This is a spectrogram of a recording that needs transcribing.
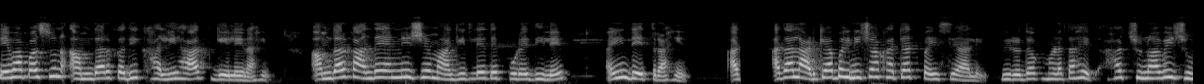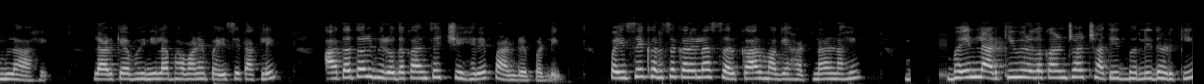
तेव्हापासून आमदार कधी खाली हात गेले नाही आमदार कांदे यांनी जे मागितले ते पुढे दिले आणि देत राहील. आता लाडक्या बहिणीच्या खात्यात पैसे आले. विरोधक म्हणत आहेत हा चुनावी जुमला आहे. लाडक्या बहिणीला भावाने पैसे टाकले. आता तर विरोधकांचे चेहरे पांढरे पडले. पैसे खर्च करायला सरकार मागे हटणार नाही. बहीण लाडकी विरोधकांच्या छातीत भरली धडकी.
